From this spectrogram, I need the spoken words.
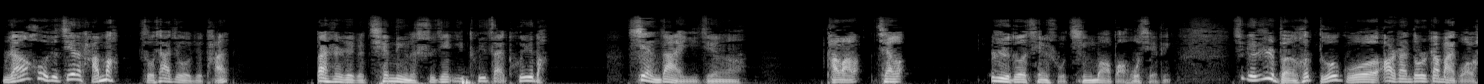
然后就接着谈吧，手下就就谈，但是这个签订的时间一推再推吧。现在已经谈完了，签了，日德签署情报保护协定。这个日本和德国二战都是战败国了，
